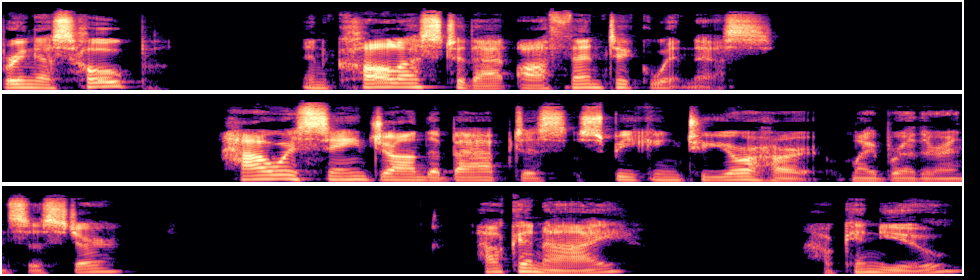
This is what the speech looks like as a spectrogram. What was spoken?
bring us hope, and call us to that authentic witness. How is St. John the Baptist speaking to your heart, my brother and sister? How can I, how can you,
